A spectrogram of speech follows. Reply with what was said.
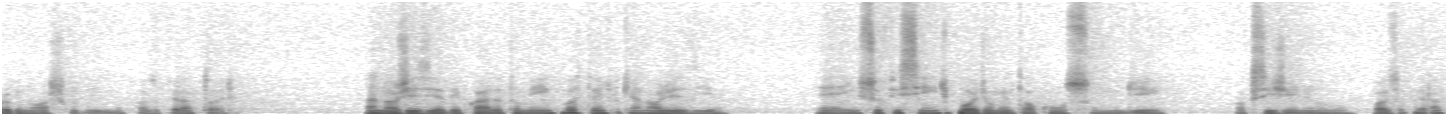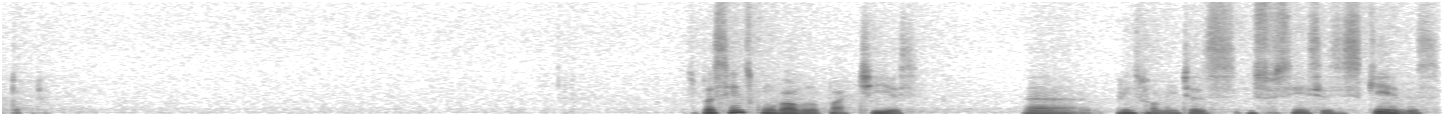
prognóstico dele no pós-operatório. A analgesia adequada também é importante, porque a analgesia é, insuficiente pode aumentar o consumo de oxigênio no pós-operatório. Os pacientes com valvulopatias, ah, principalmente as insuficiências esquerdas,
